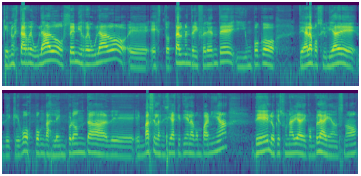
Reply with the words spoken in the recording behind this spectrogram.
que no está regulado o semi-regulado, es totalmente diferente y un poco te da la posibilidad de, de, que vos pongas la impronta de, en base a las necesidades que tiene la compañía de lo que es un área de compliance, ¿no?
